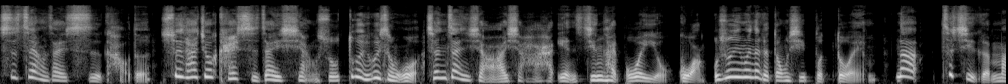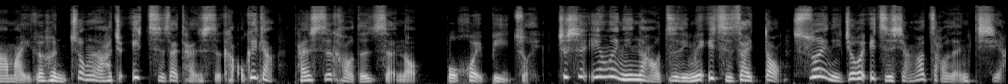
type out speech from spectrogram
是这样在思考的。所以他就开始在想说，对，为什么我称赞小孩，小孩眼睛还不会有光？我说，因为那个东西不对。那。这几个妈妈一个很重要，她就一直在谈思考。我跟你讲，谈思考的人哦，不会闭嘴，就是因为你脑子里面一直在动，所以你就会一直想要找人讲。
